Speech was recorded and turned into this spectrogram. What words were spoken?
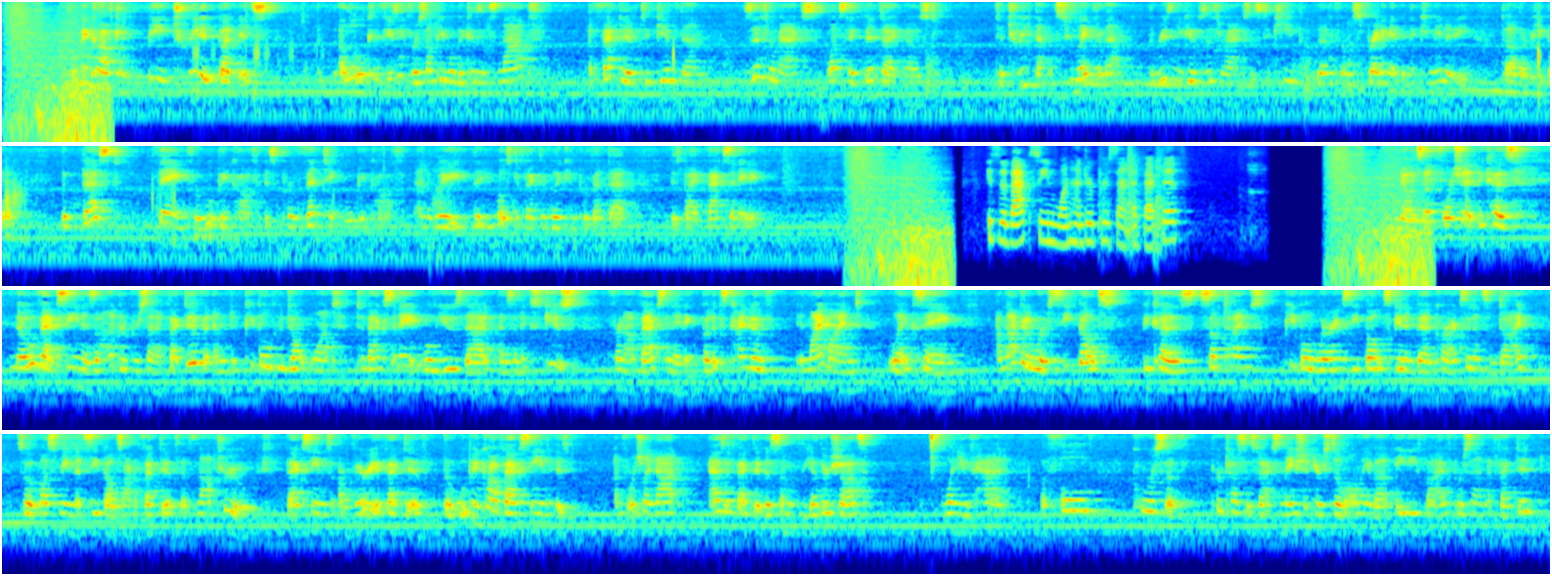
Whooping cough can be treated, but it's a little confusing for some people because it's not effective to give them Zithromax once they've been diagnosed to treat them. It's too late for them. The reason you give Zithromax is to keep them from spreading it in the community to other people. The best thing for whooping cough is preventing whooping cough. And the way that you most effectively can prevent that is by vaccinating. Is the vaccine 100% effective? No, it's unfortunate because no vaccine is 100% effective, and people who don't want to vaccinate will use that as an excuse for not vaccinating. But it's kind of, in my mind, like saying, I'm not going to wear seatbelts because sometimes people wearing seatbelts get in bad car accidents and die. So it must mean that seatbelts aren't effective. That's not true. Vaccines are very effective. The whooping cough vaccine is unfortunately not as effective as some of the other shots when you've had a full course of pertussis vaccination. You're still only about 85% affected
